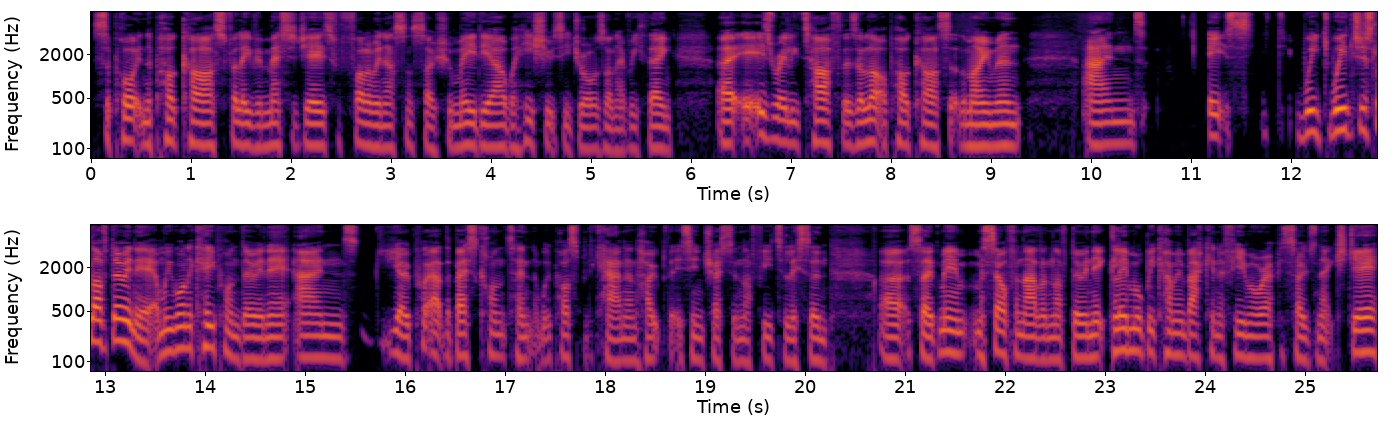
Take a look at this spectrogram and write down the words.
supporting the podcast, for leaving messages, for following us on social media, where he shoots, he draws on everything. Uh, it is really tough. There's a lot of podcasts at the moment, and it's we we just love doing it and we want to keep on doing it and you know put out the best content that we possibly can and hope that it's interesting enough for you to listen uh, so me and myself and Alan love doing it. Glyn will be coming back in a few more episodes next year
